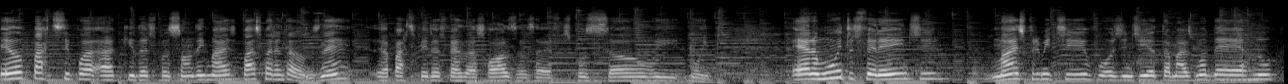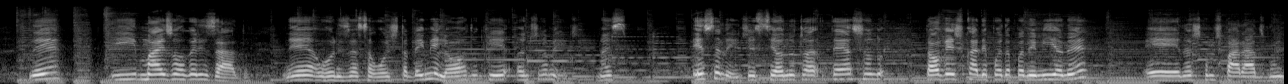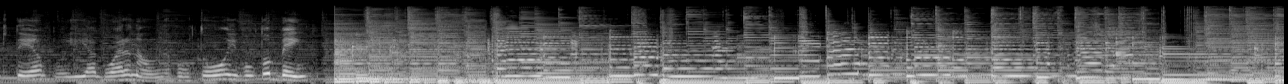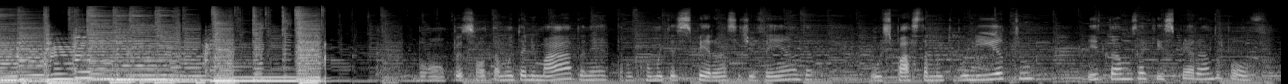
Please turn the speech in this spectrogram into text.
eu participo aqui da exposição tem mais quase 40 anos, né? Eu participei das Festas das Rosas, a exposição e muito. Era muito diferente, mais primitivo, hoje em dia está mais moderno, né? E mais organizado. Né? A organização hoje está bem melhor do que antigamente. Mas excelente. Esse ano estou até achando, talvez ficar depois da pandemia, né? É, nós ficamos parados muito tempo e agora não, né? voltou e voltou bem. Pessoal está muito animado, né? Tá com muita esperança de venda. O espaço está muito bonito e estamos aqui esperando o povo.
